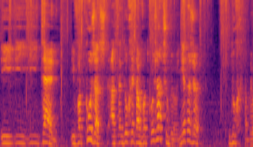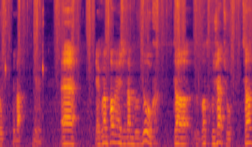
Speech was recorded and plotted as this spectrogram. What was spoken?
I, i, i ten, i w odkurzacz, a te duchy tam w odkurzaczu były, nie to, że duch tam był, chyba, nie wiem. E, jak wam powiem, że tam był duch, to w odkurzaczu, co?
